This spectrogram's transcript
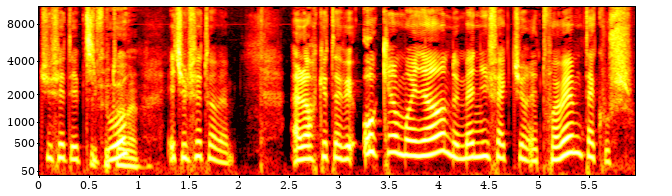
tu fais tes petits pots et tu le fais toi-même. Alors que tu n'avais aucun moyen de manufacturer toi-même ta couche.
